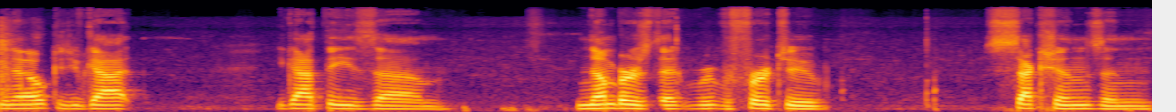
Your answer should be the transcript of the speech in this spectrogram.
you know, because you've got you got these um, numbers that re- refer to sections and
